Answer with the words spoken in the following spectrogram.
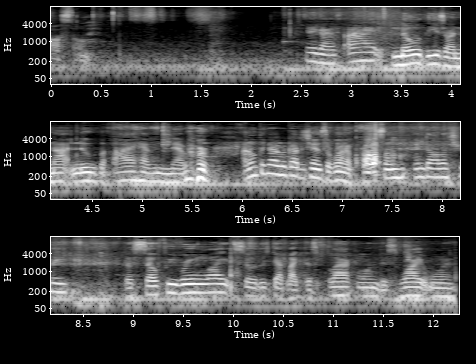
awesome hey guys I know these are not new but I have never I don't think I ever got a chance to run across them in Dollar Tree the selfie ring lights. So this got like this black one, this white one.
